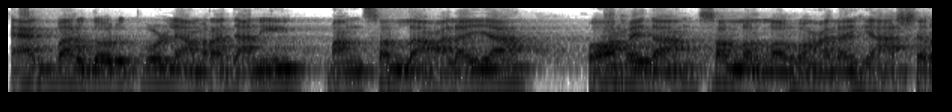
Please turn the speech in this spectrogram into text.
একবার দরুদ পড়লে আমরা জানি মাংসাল্লাহ আলাইয়া ওয়াহেদান সাল্লাহ আলাইহি আশর।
